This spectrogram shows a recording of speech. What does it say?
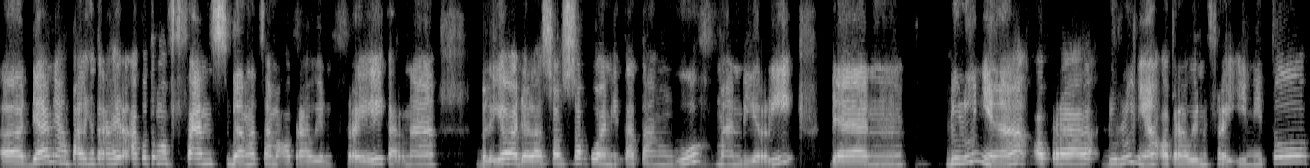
uh, dan yang paling terakhir aku tuh ngefans banget sama Oprah Winfrey karena beliau adalah sosok wanita tangguh, mandiri, dan dulunya Oprah dulunya Oprah Winfrey ini tuh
